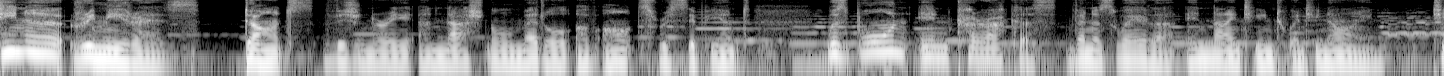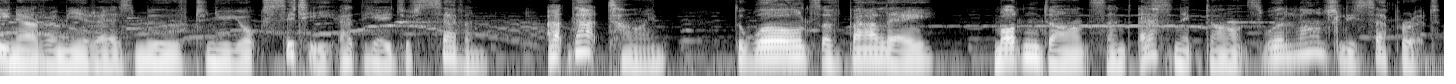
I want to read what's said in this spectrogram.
Tina Ramirez, dance visionary and National Medal of Arts recipient, was born in Caracas, Venezuela in 1929. Tina Ramirez moved to New York City at the age of seven. At that time, the worlds of ballet, modern dance, and ethnic dance were largely separate.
